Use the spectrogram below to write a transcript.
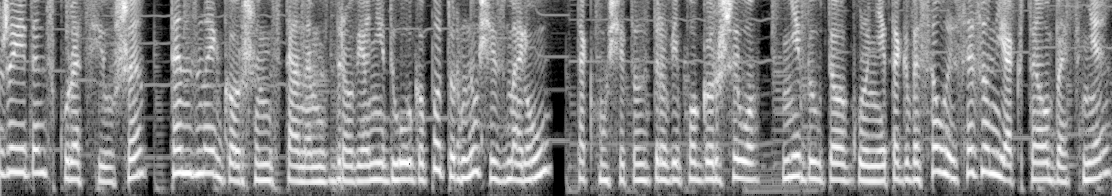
że jeden z kuracjuszy, ten z najgorszym stanem zdrowia niedługo po turnusie zmarł, tak mu się to zdrowie pogorszyło. Nie był to ogólnie tak wesoły sezon jak te obecnie,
